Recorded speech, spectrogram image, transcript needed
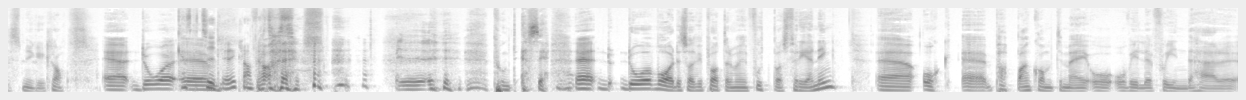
smygreklam. Eh, då, Ganska tydlig reklam. Ja, .se. Eh, då var det så att vi pratade med en fotbollsförening eh, och eh, pappan kom till mig och, och, ville få in det här,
